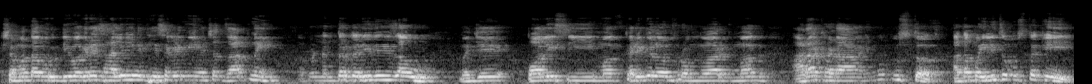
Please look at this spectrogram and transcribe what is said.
क्षमता वृद्धी वगैरे झालेली आहेत हे सगळे मी ह्याच्यात जात नाही. आपण नंतर कधीतरी जाऊ. म्हणजे पॉलिसी मग करिक्युलम फ्रेमवर्क मग आराखडा आणि मग पुस्तक. आता पहिलीचं पुस्तक येईल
